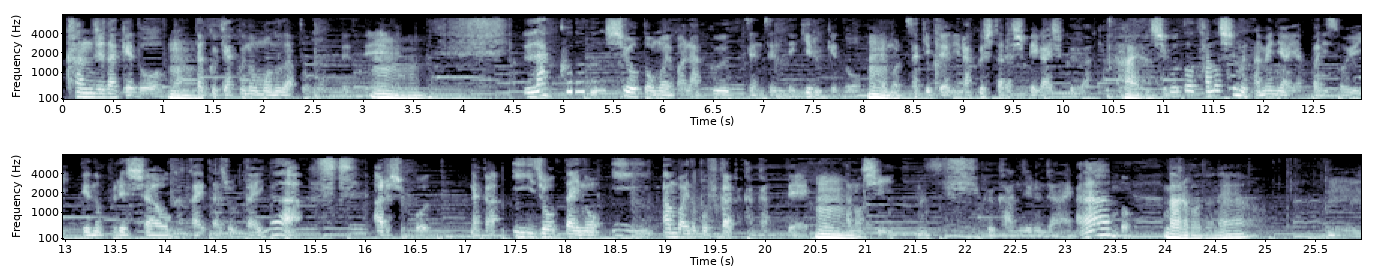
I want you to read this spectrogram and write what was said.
感じだけど、うん全く逆のものだと思ってて、うん楽しようと思えば楽全然できるけど、んでもさっき言ったように楽したらしっぺ返し来るわけ。はいはい仕事を楽しむためにはやっぱりそういう一定のプレッシャーを抱えた状態が、ある種こう、なんかいい状態の、いい塩梅のこう負荷がかかってうん。楽しく感じるんじゃないかなと。なるほどね。うん。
